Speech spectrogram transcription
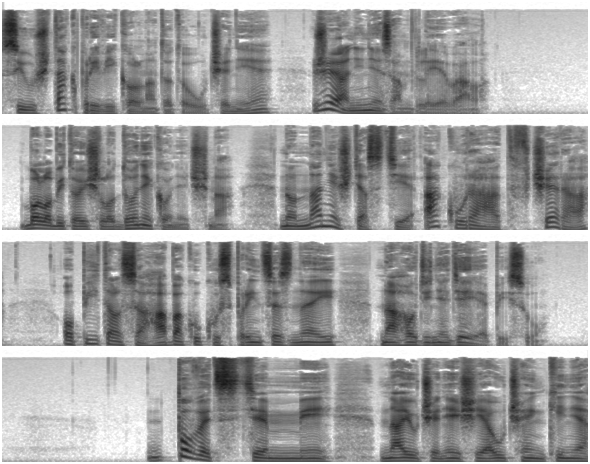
si už tak privykol na toto učenie, že ani nezamdlieval. Bolo by to išlo do nekonečna, no na nešťastie akurát včera opýtal sa Habakuku z princeznej na hodine dejepisu. Povedzte mi, najúčenejšia učenkyňa,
